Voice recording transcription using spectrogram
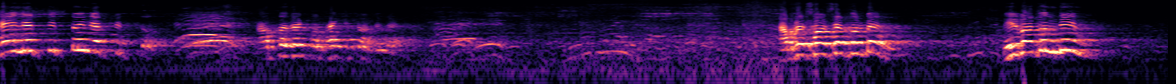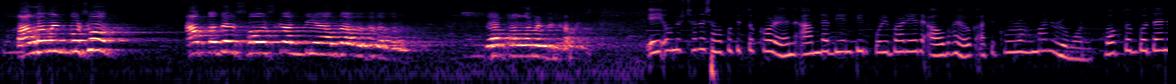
সেই নেতৃত্বই নেতৃত্ব। আপনাদের কথায় কিছু আসে যায়। আপনারা সংস্কার করবেন। নির্বাচন দিন। পার্লামেন্ট বসুক। আপনাদের সংস্কার নিয়ে আমরা আলোচনা করব। যা পার্লামেন্টের সাথে। এই অনুষ্ঠানে সভাপতিত্ব করেন আমরা বিএনপির পরিবারের আহ্বায়ক আতিকুর রহমান রুমন। বক্তব্য দেন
